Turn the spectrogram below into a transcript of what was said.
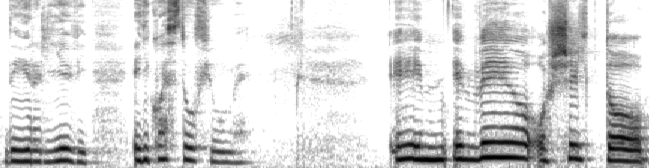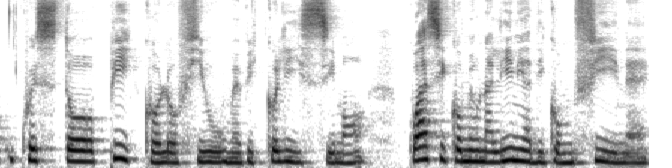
dei rilievi e di questo fiume? E, ehm, è vero, ho scelto questo piccolo fiume, piccolissimo, quasi come una linea di confine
